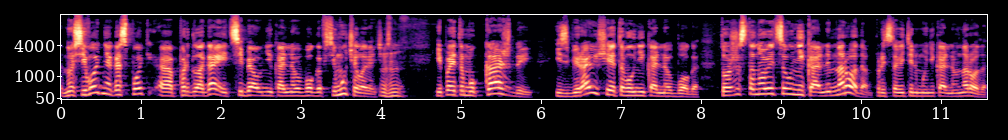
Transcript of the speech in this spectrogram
Но сегодня Господь э, предлагает себя уникального Бога всему человечеству. Угу. И поэтому каждый, избирающий этого уникального Бога, тоже становится уникальным народом, представителем уникального народа.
